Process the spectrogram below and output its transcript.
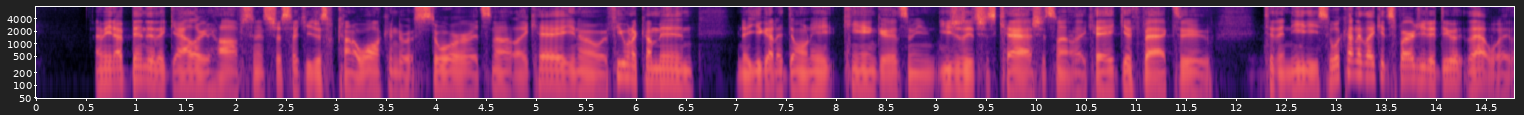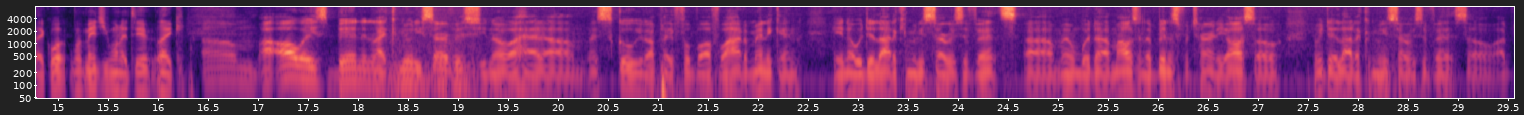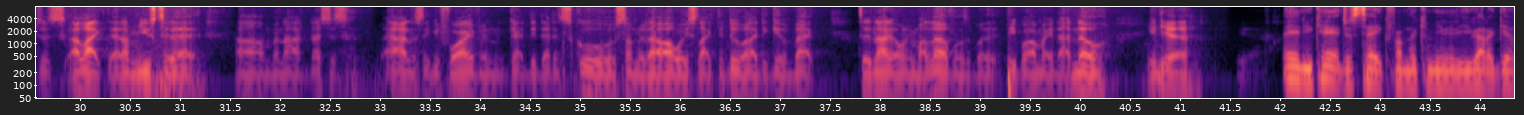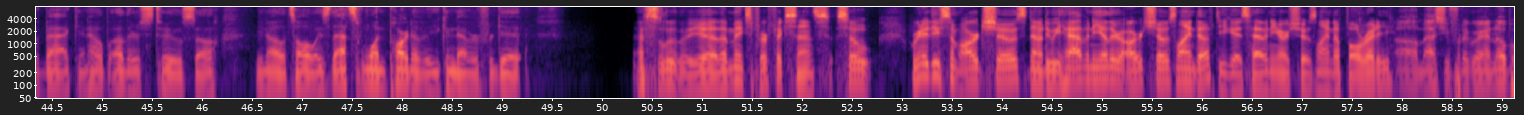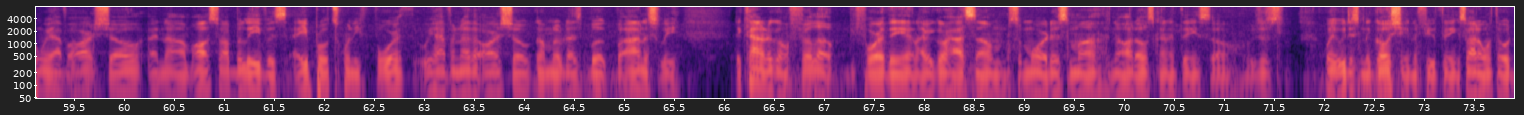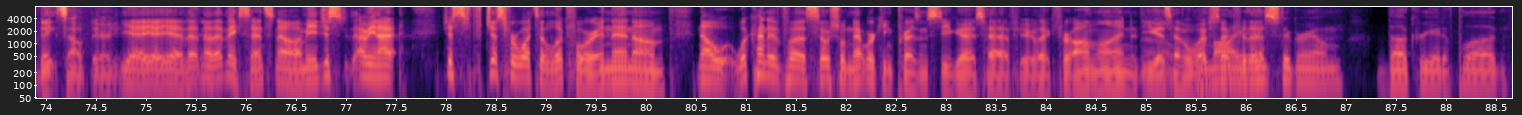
I mean, I've been to the gallery hops, and it's just like you just kind of walk into a store. It's not like, hey, you know, if you want to come in, you know, you got to donate canned goods. I mean, usually it's just cash. It's not like, hey, give back to to the needy. So, what kind of like inspired you to do it that way? Like, what what made you want to do like? Um, I always been in like community service. You know, I had um, at school. You know, I played football for Ohio Dominican. You know, we did a lot of community service events. Um, and with um, I was in a business fraternity also. We did a lot of community service events. So I'm just I like that. I'm used to that. Um, and I that's just honestly before I even got did that in school, it was something that I always like to do. I like to give back to not only my loved ones but people I may not know. You know? Yeah. And you can't just take from the community. You got to give back and help others too. So, you know, it's always that's one part of it you can never forget. Absolutely. Yeah, that makes perfect sense. So we're gonna do some art shows now. Do we have any other art shows lined up? Do you guys have any art shows lined up already? Um, actually, for the grand open, we have an art show, and um, also I believe it's April 24th. We have another art show coming up that's booked. But honestly, they kind of are gonna fill up before then. Like we're gonna have some some more this month and all those kind of things. So we just wait. we're just negotiating a few things. So I don't want to throw dates out there. Yeah, yeah, yeah. That, no, that makes sense. No, I mean, just, I mean, I, just, just for what to look for, and then, um, now, what kind of uh, social networking presence do you guys have here? Like for online, do you guys have a website Online, for this? Instagram, the creative plug.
